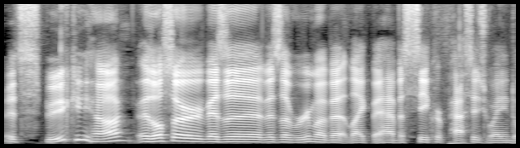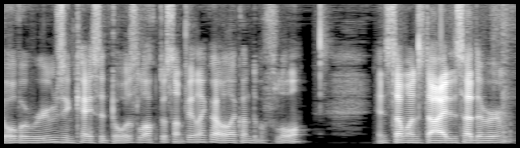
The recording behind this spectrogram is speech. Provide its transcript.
It's spooky, huh? There's also there's a there's a rumor that like they have a secret passageway into all the rooms in case the door's locked or something like that, or like under the floor, and someone's died inside the room.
